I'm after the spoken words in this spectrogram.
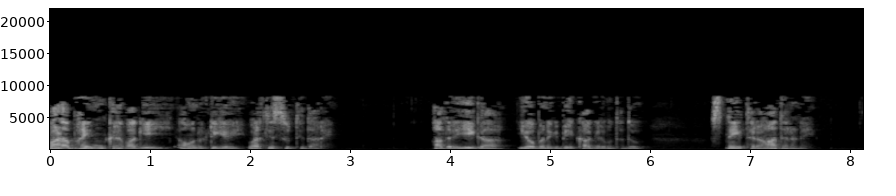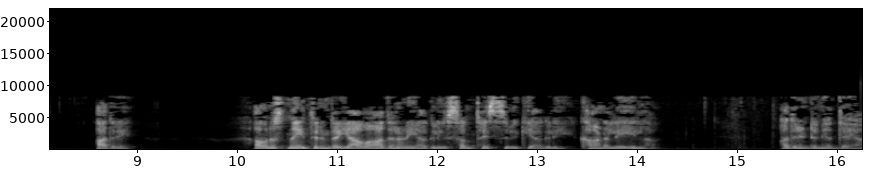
ಬಹಳ ಭಯಂಕರವಾಗಿ ಅವನೊಟ್ಟಿಗೆ ವರ್ತಿಸುತ್ತಿದ್ದಾರೆ. ಆದರೆ ಈಗ ಯೋಬನಿಗೆ ಬೇಕಾಗಿರುವಂಥದ್ದು ಸ್ನೇಹಿತರ ಆಧರಣೆ. ಆದರೆ ಅವನ ಸ್ನೇಹಿತರಿಂದ ಯಾವ ಆಧರಣೆಯಾಗಲಿ, ಸಂತೈಸುವಿಕೆಯಾಗಲಿ ಕಾಣಲೇ ಇಲ್ಲ. ಹದಿನೆಂಟನೇ ಅಧ್ಯಾಯ.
